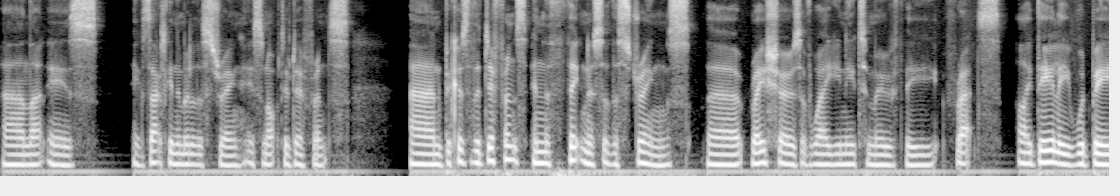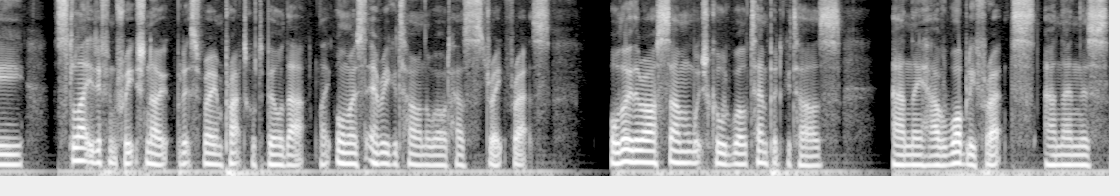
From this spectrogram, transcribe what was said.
and that is exactly in the middle of the string. It's an octave difference. And because of the difference in the thickness of the strings, the ratios of where you need to move the frets ideally would be slightly different for each note, but it's very impractical to build that. Like almost every guitar in the world has straight frets. Although there are some which are called well tempered guitars, and they have wobbly frets, and then there's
